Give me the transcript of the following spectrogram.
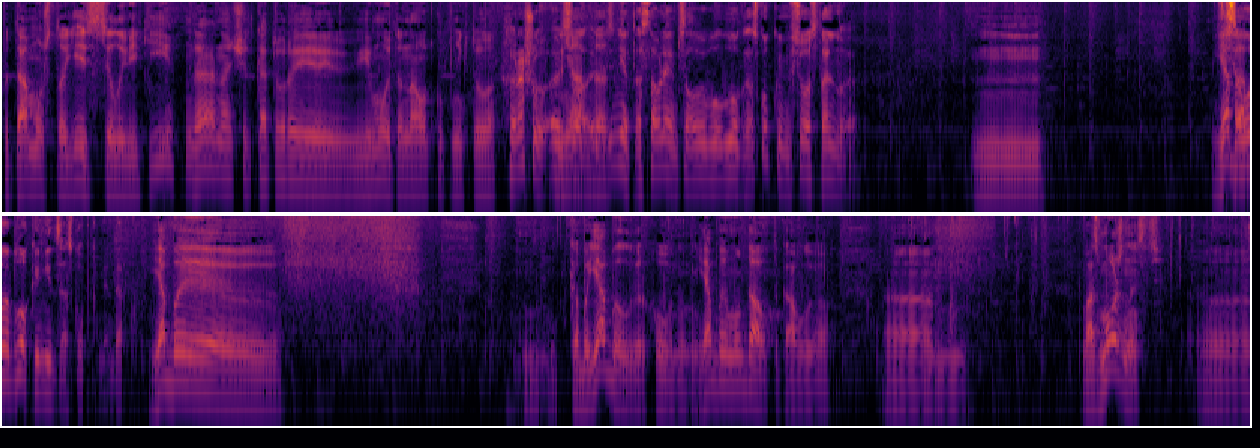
Потому что есть силовики, да, значит, которые ему это на откуп никто Хорошо, э, не сил- отдаст. нет, оставляем силовой бл- блок за скобками, все остальное. М, Я бы, Силовой блок и МИД за скобками, да. я бы, как бы я был верховным, я бы ему дал таковую эм, возможность, э,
